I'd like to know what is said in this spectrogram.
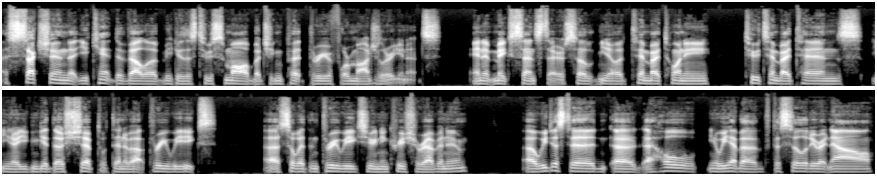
a section that you can't develop because it's too small, but you can put three or four modular units and it makes sense there. So, you know, a 10 by 20, two 10 by 10s, you know, you can get those shipped within about three weeks. Uh, so within three weeks, you can increase your revenue. Uh, we just did a, a, whole, you know, we have a facility right now,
